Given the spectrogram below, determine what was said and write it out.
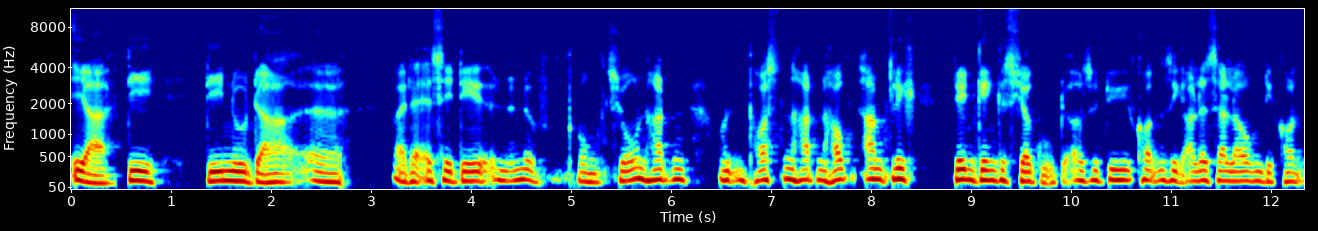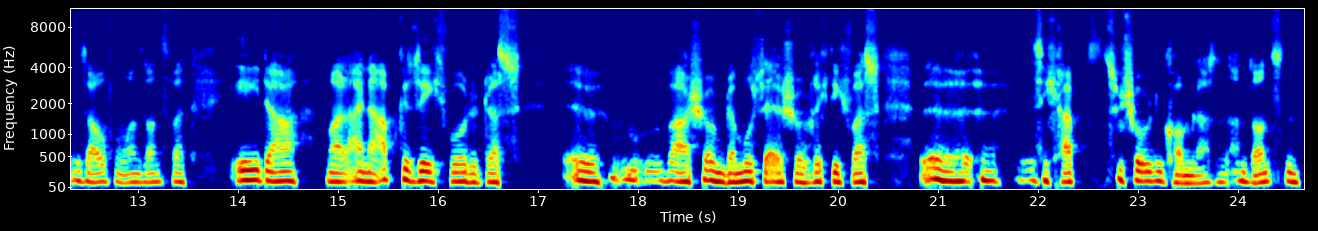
Ja, die, die nur da äh, bei der SED eine Funktion hatten und einen Posten hatten, hauptamtlich, denen ging es ja gut. Also die konnten sich alles erlauben, die konnten saufen und sonst was. Ehe da mal einer abgesägt wurde, das äh, war schon, da musste er schon richtig was äh, sich hat zu Schulden kommen lassen. Ansonsten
